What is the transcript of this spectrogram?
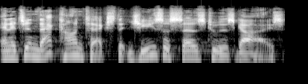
And it's in that context that Jesus says to his guys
